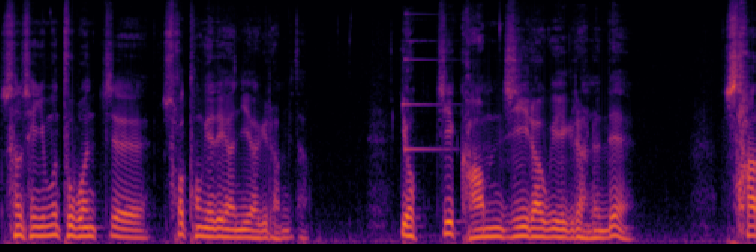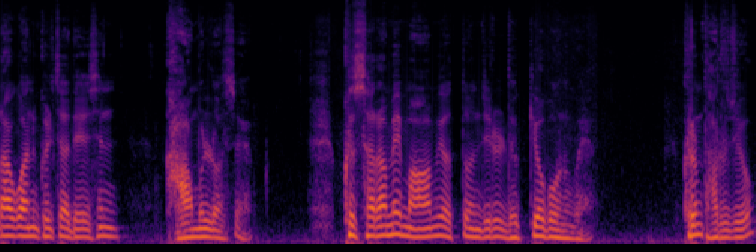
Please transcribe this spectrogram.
선생님은 두 번째 소통에 대한 이야기를 합니다. 역지 감지라고 얘기를 하는데 사라고 하는 글자 대신 감을 넣었어요. 그 사람의 마음이 어떤지를 느껴보는 거예요. 그럼 다르죠?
